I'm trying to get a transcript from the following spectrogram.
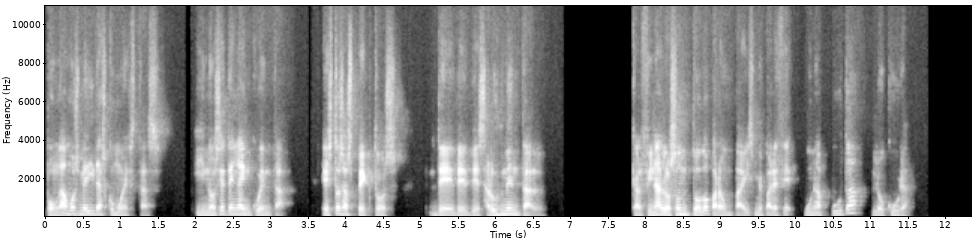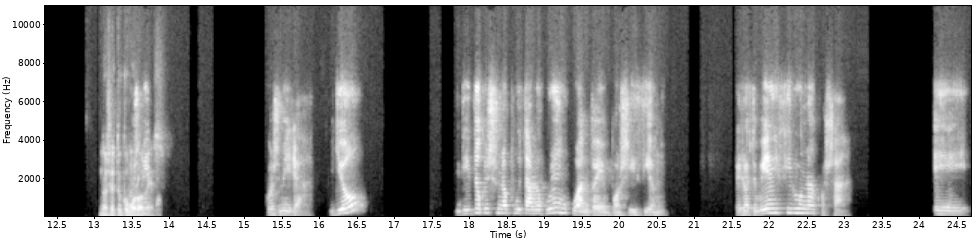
pongamos medidas como estas y no se tenga en cuenta estos aspectos de, de- de salud mental, que al final lo son todo para un país, me parece una puta locura. No sé tú cómo Pues lo mira. ves. Pues mira, yo entiendo que es una puta locura en cuanto a imposición, pero te voy a decir una cosa. Eh,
